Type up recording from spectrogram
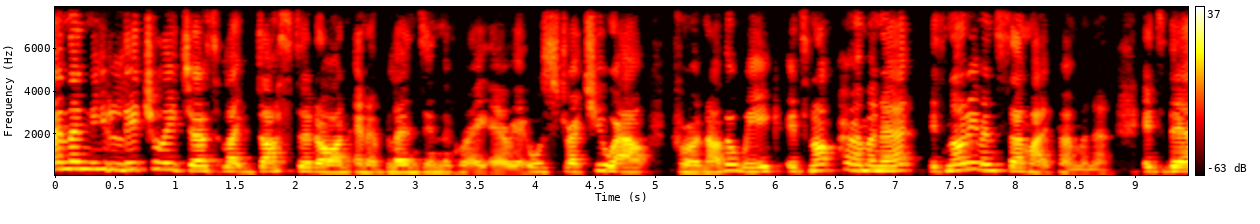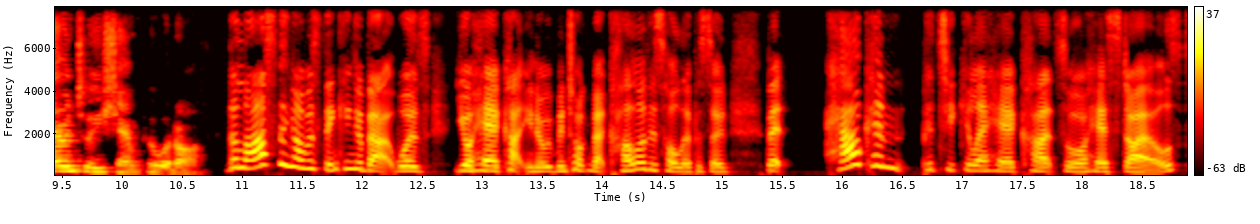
And then you literally just like dust it on and it blends in the gray area. It will stretch you out for another week. It's not permanent. It's not even semi permanent. It's there until you shampoo it off. The last thing I was thinking about was your haircut. You know, we've been talking about color this whole episode, but how can particular haircuts or hairstyles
